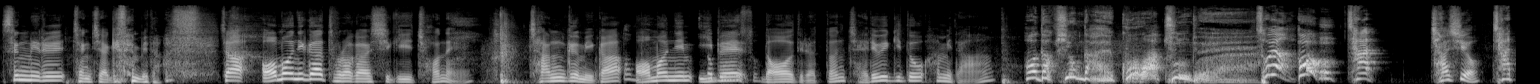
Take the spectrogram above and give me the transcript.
승리를 쟁취하게 됩니다. 자 어머니가 돌아가시기 전에 장금이가 어머님 입에. 넣어드렸던 재료이기도 합니다. 아, 나 기억날 것 같은데. 소영. 잣. 잣이요? 잣.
